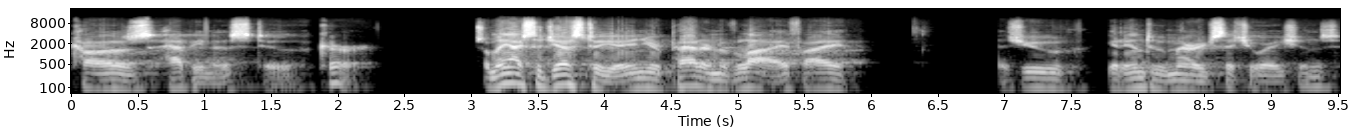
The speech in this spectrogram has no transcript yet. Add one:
cause happiness to occur. So, may I suggest to you in your pattern of life, I, as you get into marriage situations,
